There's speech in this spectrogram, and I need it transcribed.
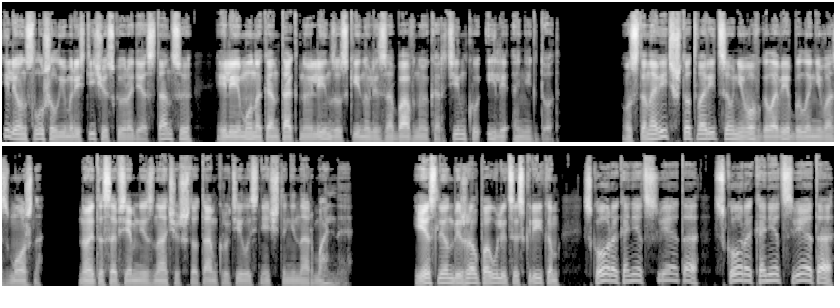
или он слушал юмористическую радиостанцию, или ему на контактную линзу скинули забавную картинку или анекдот. Установить, что творится у него в голове, было невозможно, но это совсем не значит, что там крутилось нечто ненормальное. Если он бежал по улице с криком «Скоро конец света! Скоро конец света!»,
